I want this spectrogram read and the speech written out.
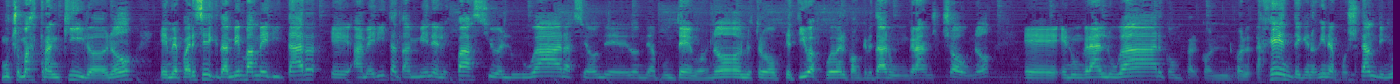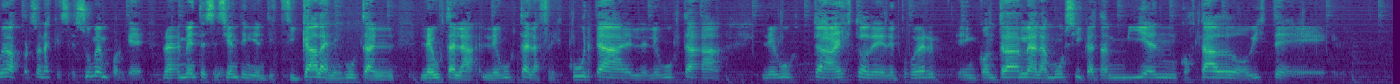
mucho más tranquilo, ¿no? Me parece que también va a meritar, amerita también el espacio, el lugar hacia donde, donde apuntemos, ¿no? Nuestro objetivo es poder concretar un gran show, ¿no? Eh, en un gran lugar, con, la gente que nos viene apoyando y nuevas personas que se sumen porque realmente se sienten identificadas, les gusta, el- le gusta la, le gusta la frescura, le, le gusta le gusta esto de, de poder encontrarle a la música también costado, viste,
